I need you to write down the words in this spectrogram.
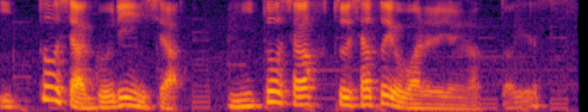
1等車はグリーン車、2等車は普通車と呼ばれるようになったわけです。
